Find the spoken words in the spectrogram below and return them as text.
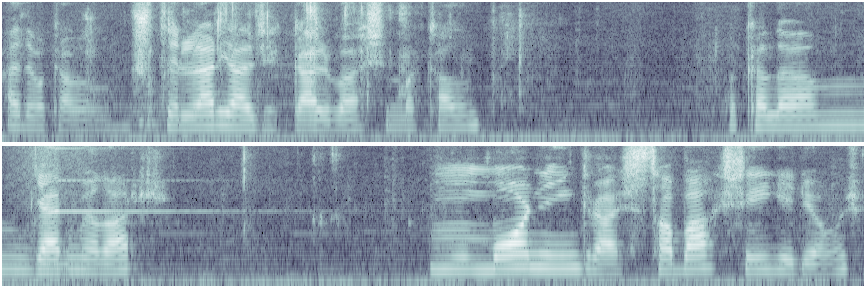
Hadi bakalım. Müşteriler gelecek galiba. Şimdi bakalım. Bakalım. Gelmiyorlar. M- Morning rush. Sabah şey geliyormuş.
